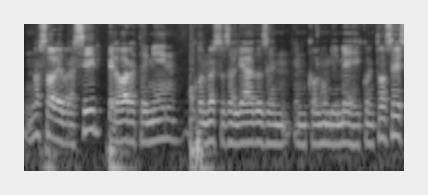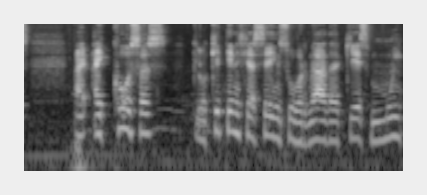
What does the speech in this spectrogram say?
no solo en Brasil, pero ahora también con nuestros aliados en, en Colombia y México. Entonces hay, hay, cosas, lo que tienes que hacer en su jornada que es muy,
